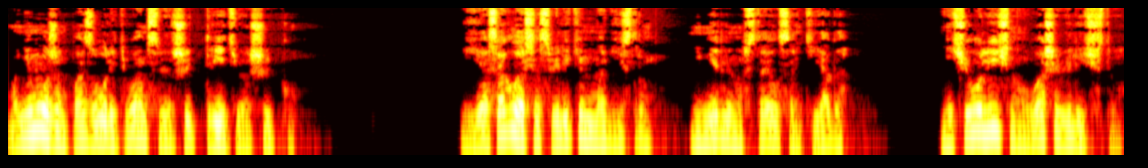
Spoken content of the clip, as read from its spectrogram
«Мы не можем позволить вам совершить третью ошибку». «Я согласен с Великим Магистром», — немедленно вставил Сантьяго. «Ничего личного, Ваше Величество.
